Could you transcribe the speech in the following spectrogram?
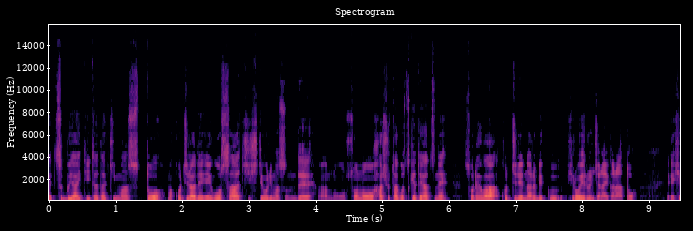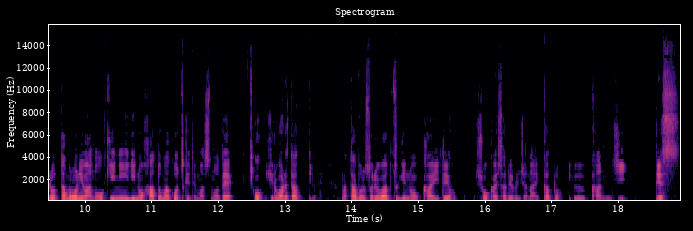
ー、つぶやいていただきますと、まあ、こちらでエゴサーチしておりますんで、あのそのハッシュタグをつけたやつね、それはこっちでなるべく拾えるんじゃないかなと。えー、拾ったものにはあのお気に入りのハートマークをつけてますので、お、拾われたっていうね、まあ、多分それは次の回で紹介されるんじゃないかという感じです。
